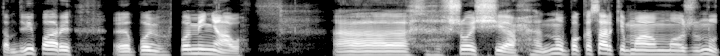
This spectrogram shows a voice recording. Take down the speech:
там дві пари поміняв. Е, що ще? Ну, по косарки можу. Ну,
